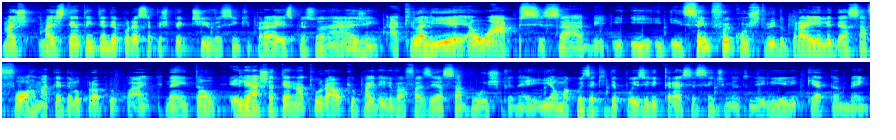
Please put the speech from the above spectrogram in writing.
Mas, mas tenta entender por essa perspectiva, assim, que pra esse personagem, aquilo ali é um ápice, sabe? E, e- e sempre foi construído pra ele dessa forma, até pelo próprio pai, né? Então, ele acha até natural que o pai dele vá fazer essa busca, né? E é uma coisa que depois ele cresce esse sentimento nele e ele quer também.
